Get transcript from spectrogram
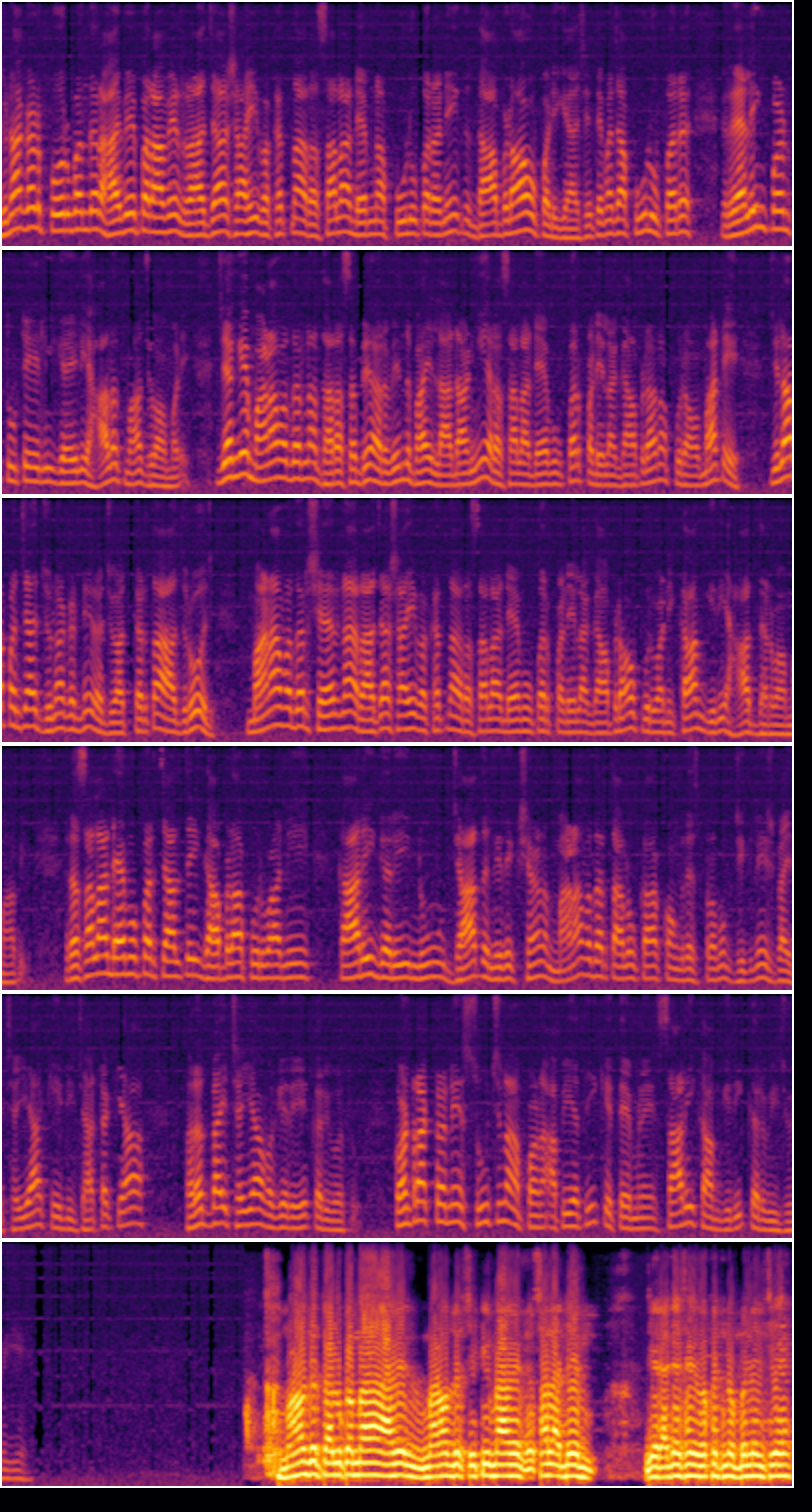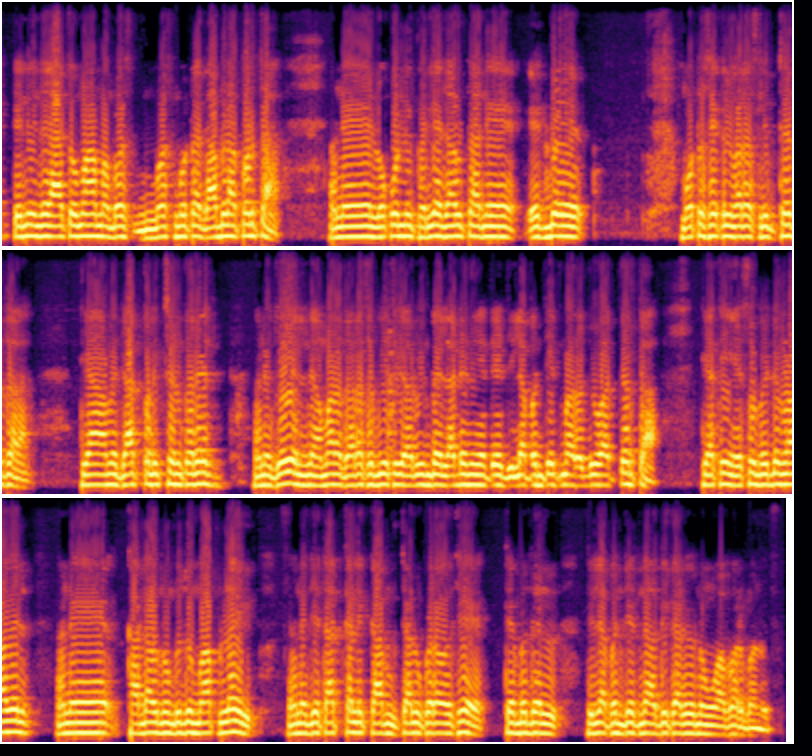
Junagadh Porbandar highway પર આવેલ રાજાશાહી વખતના રસાલા ડેમના પુલ ઉપર અનેક ગાબડાઓ પડી ગયા છે. તેમજ આ પુલ ઉપર રેલિંગ પણ તૂટેલી ગયેલી હાલતમાં જોવા મળી. જે અંગે માણાવદરના ધારાસભ્ય અરવિંદભાઈ લાડાણીએ રસાલા ડેમ ઉપર પડેલા ગાબડાના પુરાવા માટે જિલ્લા પંચાયત જુનાગઢની રજૂઆત કરતા આજરોજ માણાવદર શહેરના રાજાશાહી વખતના રસાલા ડેમ ઉપર પડેલા ગાબડાઓ પૂરવાની કામગીરી હાથ ધરવામાં આવી. રસાલા ડેમ ઉપર ચાલતી ગાબડા પૂરવાની કારીગરીનું જાત નિરીક્ષણ માણાવદર તાલુકા કોંગ્રેસ પ્રમુખ જિગ્નેશભાઈ છૈયા, કેડી ઝાટકિયા, ભરતભાઈ છૈયા વગેરેએ કર્યું હતું. કોન્ટ્રાક્ટરને સૂચના પણ આપી હતી કે તેમણે સારી કામગીરી કરવી જોઈએ. માણાવદર તાલુકામાં આવેલ માણાવદર સિટીમાં આવેલ રસાલા ડેમ જે રાજાશાહી વખતનો બનેલ છે, તેની અંદર આ ચોમાહામાં બસ મસ્ત મોટા ગાબડા પડતા અને લોકોની ફરિયાદ આવતા ને એક બે મોટરસાયકલ વાળા સ્લીપ થતા ત્યાં અમે જાત પરીક્ષણ કરેલ અને જોયેલ ને અમારા ધારાસભ્ય શ્રી અરવિંદભાઈ લાડેનીએ તે જિલ્લા પંચાયતમાં રજૂઆત કરતા ત્યાંથી એસો મેડમ આવેલ અને ખાડાઓનું બધું માપ લઈ અને જે તાત્કાલિક કામ ચાલુ કરાવે છે તે બદલ જિલ્લા પંચાયતના અધિકારીઓનો હું આભાર માનું છું.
